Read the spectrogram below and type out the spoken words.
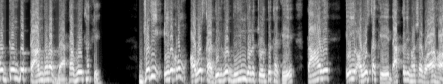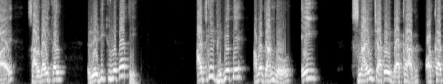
পর্যন্ত টান ধরা ব্যথা হয়ে থাকে, যদি এরকম অবস্থা দীর্ঘদিন ধরে চলতে থাকে, তাহলে এই অবস্থাকে ডাক্তারি ভাষায় বলা হয় সার্ভাইকাল রেডিকুলোপ্যাথি আজকের ভিডিওতে আমরা জানব এই স্নায়ু চাপের ব্যথার অর্থাৎ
